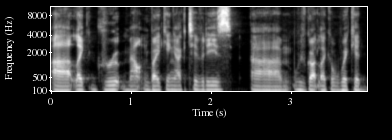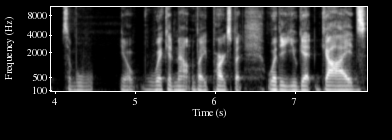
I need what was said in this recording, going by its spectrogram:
uh, like group mountain biking activities. Um, we've got like a wicked, some, you know, wicked mountain bike parks, but whether you get guides,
